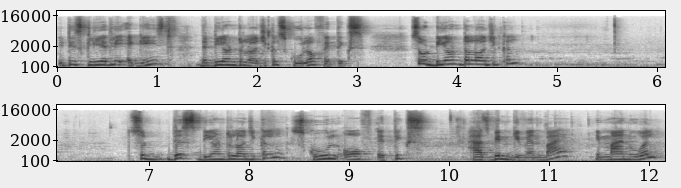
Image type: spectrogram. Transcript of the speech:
it is clearly against the deontological school of ethics. So deontological so this deontological school of ethics has been given by Immanuel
